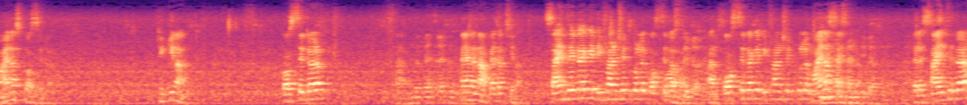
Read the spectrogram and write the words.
মাইনাস cos থিটা ঠিক কি না? cos থিটার। হ্যাঁ হ্যাঁ না পেঁচাচ্ছি না। sin থিটাকে ডিফারেন্সিয়েট করলে cos থিটা। আর cos থিটাকে ডিফারেন্সিয়েট করলে মাইনাস sin থিটা তাহলে sin থিটার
